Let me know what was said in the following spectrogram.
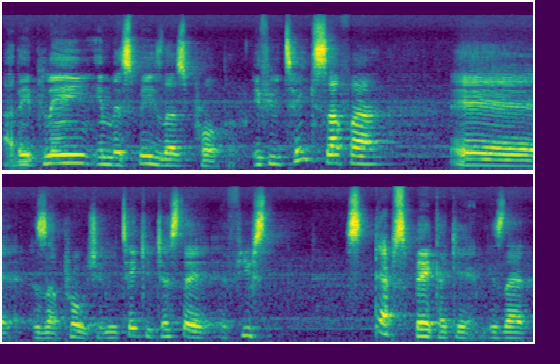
Are they playing in the space that's proper? If you take SAFA uh, approach and you take it just a, a few s- steps back again, is that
